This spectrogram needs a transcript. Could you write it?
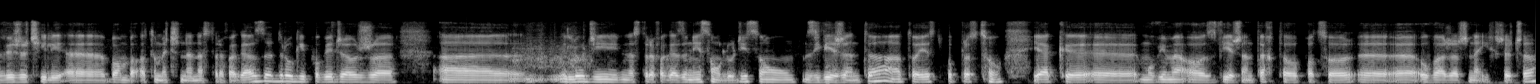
wyrzucili bombę atomiczną na strefę gazy. Drugi powiedział, że ludzi na strefę gazy nie są ludzi, są zwierzęta, a to jest po prostu, jak mówimy o zwierzętach, procentach, to po co e, e, uważać na ich rzeczy.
